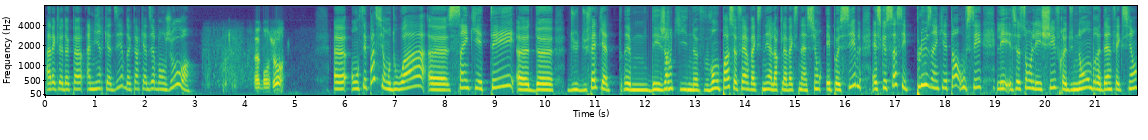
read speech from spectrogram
avec le docteur Amir Kadir. Docteur Kadir, bonjour. bonjour. Euh, on ne sait pas si on doit euh, s'inquiéter euh, de du, du fait qu'il y a des gens qui ne vont pas se faire vacciner alors que la vaccination est possible. Est-ce que ça c'est plus inquiétant ou c'est les ce sont les chiffres du nombre d'infections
